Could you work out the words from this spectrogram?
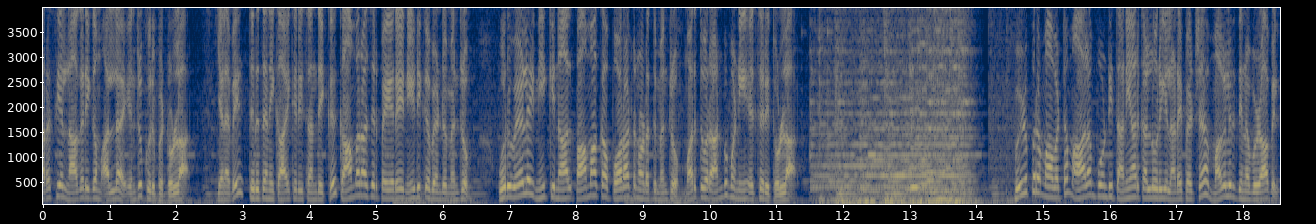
அரசியல் நாகரிகம் அல்ல என்று குறிப்பிட்டுள்ளார். எனவே திருத்தணி காய்கறி சந்தைக்கு காமராஜர் பெயரே நீடிக்க வேண்டும் என்றும் ஒருவேளை நீக்கினால் பாமக போராட்டம் நடத்தும் என்றும் மருத்துவர் அன்புமணி எச்சரித்துள்ளார். விழுப்புரம் மாவட்டம் ஆலம்பூண்டி தனியார் கல்லூரியில் நடைபெற்ற மகளிர் தின விழாவில்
